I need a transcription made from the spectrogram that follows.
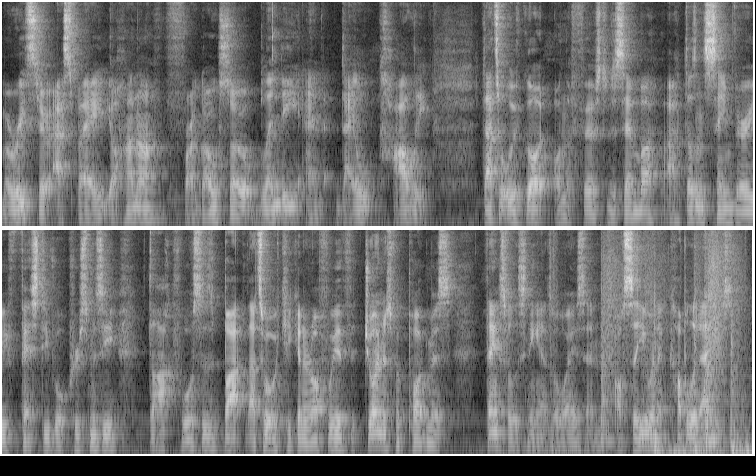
Mauricio Aspe, Johanna Fragoso Blendy, and Dale Carley. That's what we've got on the 1st of December. Uh, it doesn't seem very festive or Christmassy, Dark Forces, but that's what we're kicking it off with. Join us for Podmas. Thanks for listening as always, and I'll see you in a couple of days.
